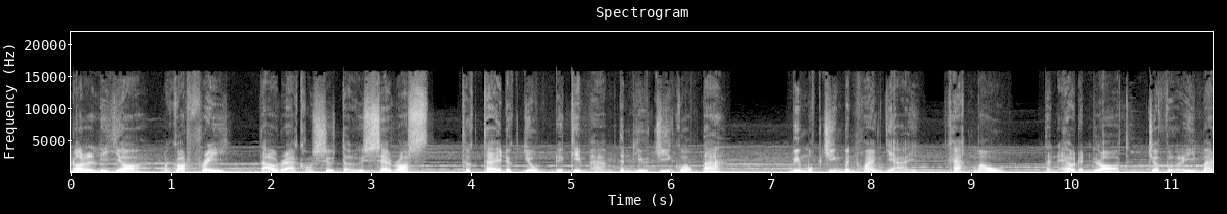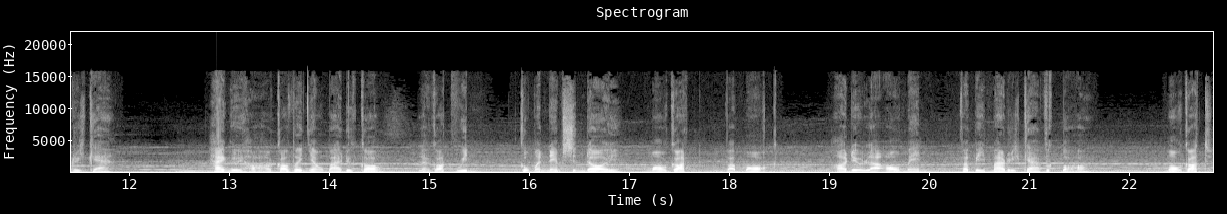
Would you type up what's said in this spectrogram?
Đó là lý do mà Godfrey tạo ra con sư tử Seros, thực thể được dùng để kìm hãm tính hiếu chiến của ông ta, biến một chiến binh hoang dại, khát máu thành Elden Lord cho vừa ý Marika. Hai người họ có với nhau ba đứa con là Godwin cùng anh em sinh đôi Morgoth và Morg. Họ đều là Omen và bị Marika vứt bỏ. Morgoth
